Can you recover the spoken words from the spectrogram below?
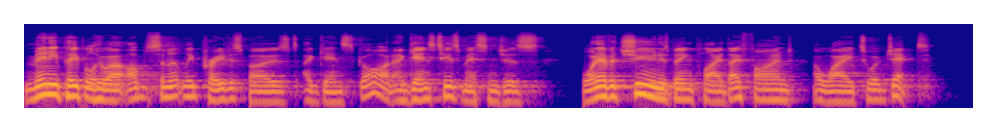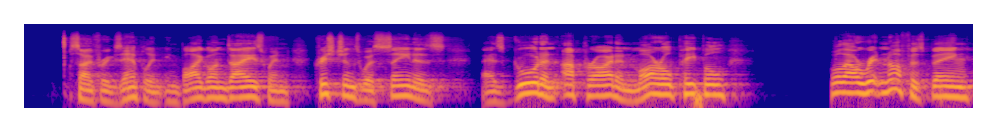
many people who are obstinately predisposed against God, against his messengers. Whatever tune is being played, they find a way to object. So, for example, in, in bygone days when Christians were seen as, as good and upright and moral people, well, they were written off as being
